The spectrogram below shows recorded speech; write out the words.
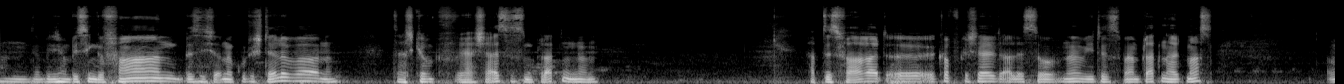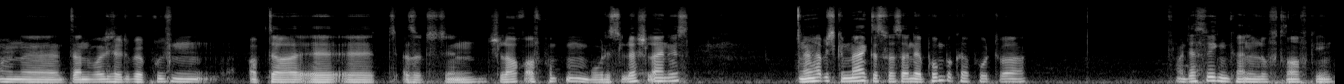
Und dann bin ich noch ein bisschen gefahren, bis ich an einer guten Stelle war. Und dann dachte ich, komm, ja scheiße, das sind Platten. Und hab das Fahrrad äh, Kopf gestellt, alles so, ne, wie das beim Platten halt machst. Und äh, dann wollte ich halt überprüfen, ob da, äh, äh, also den Schlauch aufpumpen, wo das Löschlein ist. Und dann habe ich gemerkt, dass was an der Pumpe kaputt war. Und deswegen keine Luft drauf ging.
